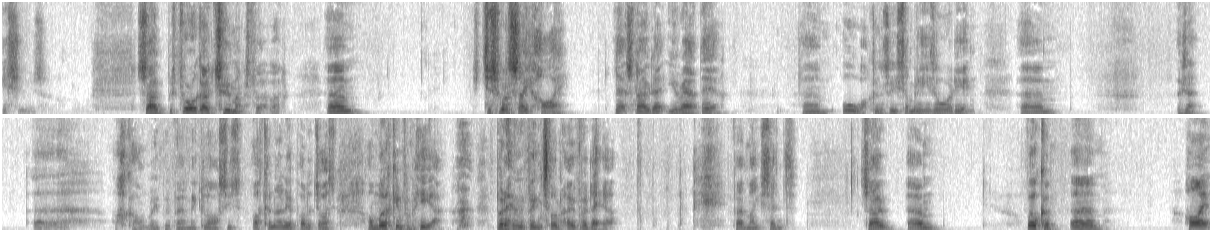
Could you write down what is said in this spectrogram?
issues. So before I go too much further, um, just want to say hi, let us know that you're out there. Um, oh, I can see somebody is already in. Um, who's that? Uh, I can't read without my glasses. I can only apologise. I'm working from here, but everything's on over there. if that makes sense. So, um, welcome. Um, hi,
